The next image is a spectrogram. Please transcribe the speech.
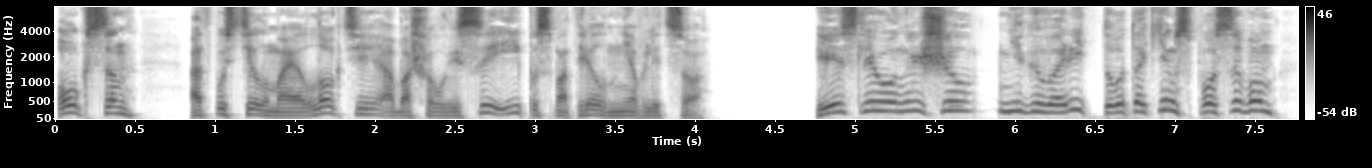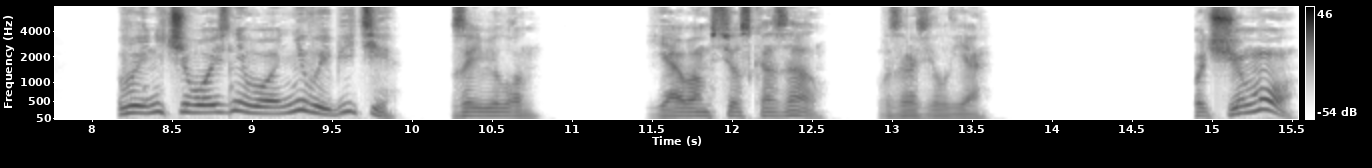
Оксон отпустил мои локти, обошел весы и посмотрел мне в лицо. «Если он решил не говорить, то таким способом вы ничего из него не выбьете», — заявил он. «Я вам все сказал. — возразил я. «Почему?»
